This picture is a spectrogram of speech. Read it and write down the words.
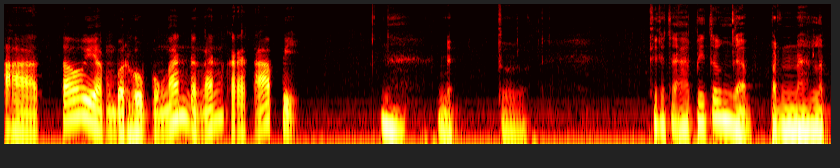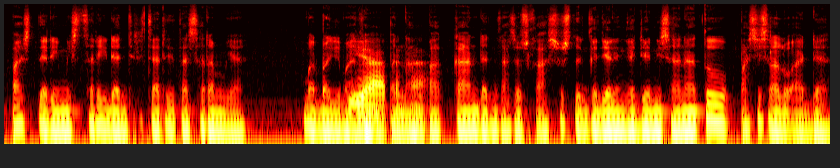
atau yang berhubungan dengan kereta api. Betul. Kereta api itu nggak pernah lepas dari misteri dan cerita-cerita serem ya. Berbagai macam benar. penampakan dan kasus-kasus dan kejadian-kejadian di sana tuh pasti selalu ada.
